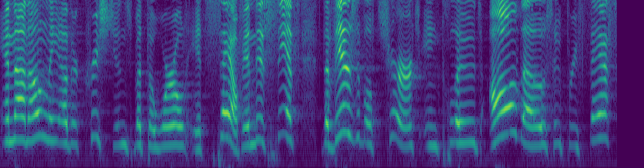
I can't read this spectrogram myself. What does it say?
and not only other Christians, but the world itself. In this sense, the visible church includes all those who profess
